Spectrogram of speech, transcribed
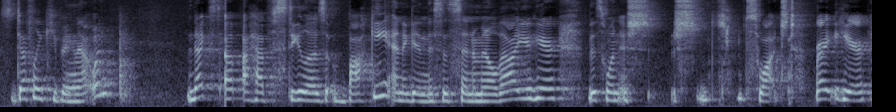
So definitely keeping that one. Next up, I have Stila's Baci, and again, this is sentimental value here. This one is swatched right here.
